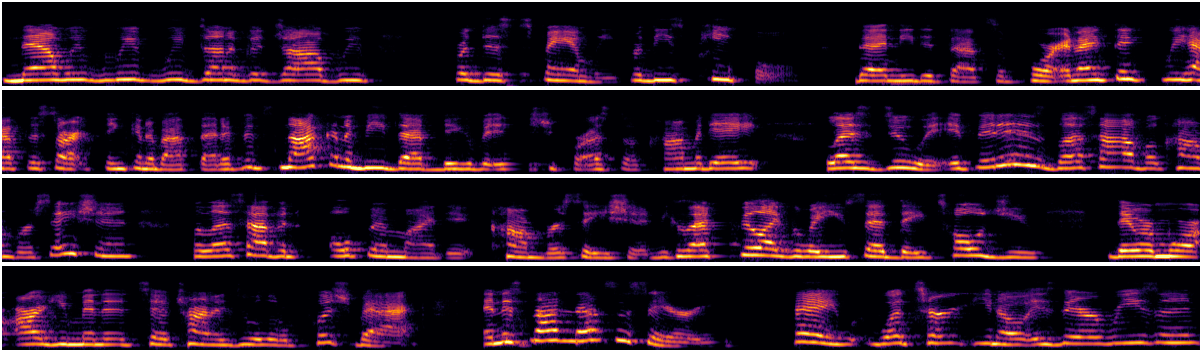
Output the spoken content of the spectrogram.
Now we we've we've done a good job. We've for this family, for these people that needed that support. And I think we have to start thinking about that. If it's not going to be that big of an issue for us to accommodate, let's do it. If it is, let's have a conversation, but let's have an open minded conversation because I feel like the way you said they told you, they were more argumentative, trying to do a little pushback, and it's not necessary. Hey, what's her, you know, is there a reason?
